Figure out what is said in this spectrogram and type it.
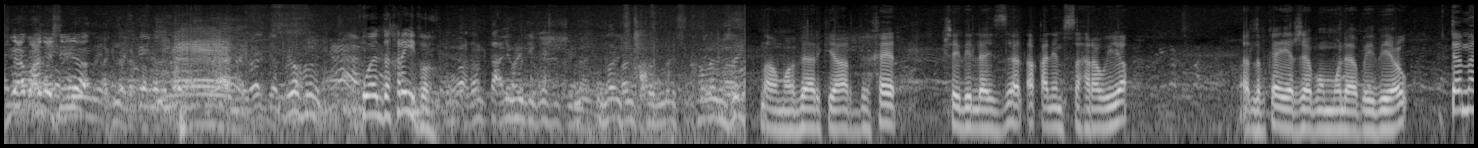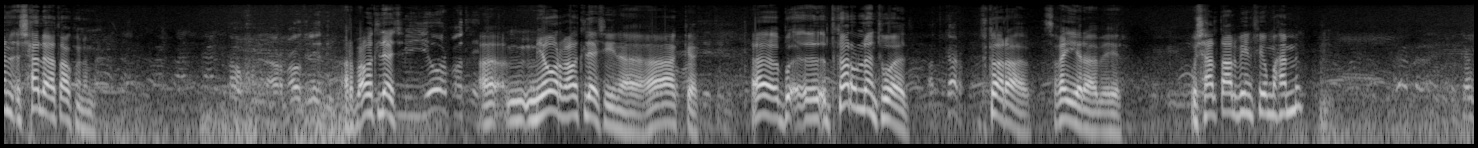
تبيع 21 والده خريفة. اللهم بارك يا ربي الخير. مشاهدي الاعزاء الاقاليم الصحراوية. هاد البكاير جابهم مولا يبيعوا الثمن شحال عطاوكم 34 34 134 آه، 134 آه، هكاك. آه، آه، ذكر ولا انت واد؟ اذكر ذكر آه، صغير آه، بعير وشحال طالبين فيه محمد؟ كان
